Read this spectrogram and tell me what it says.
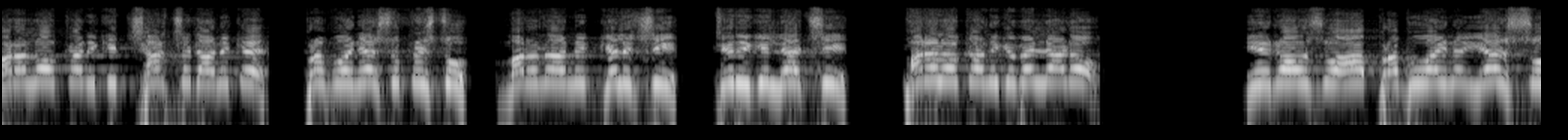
పరలోకానికి చేర్చడానికే ప్రభు యేసుక్రీస్తు మరణాన్ని గెలిచి తిరిగి లేచి పరలోకానికి వెళ్ళాడు. ఈ రోజు ఆ ప్రభు అయిన యేసు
